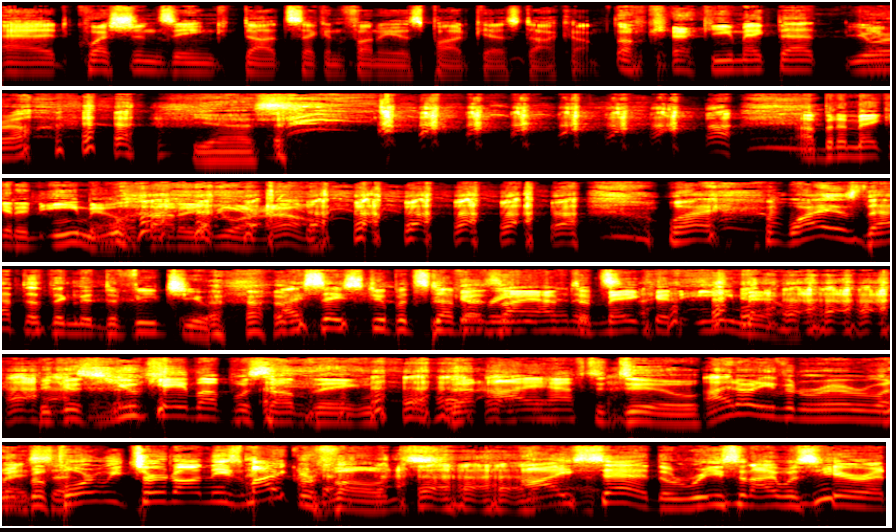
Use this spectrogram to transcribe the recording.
at questionsinc.secondfunniestpodcast.com. Okay. Can you make that URL? yes. I'm going to make it an email, not a URL. why why is that the thing that defeats you? I say stupid stuff Because I have minutes. to make an email. because you came up with something that I have to do. I don't even remember what When- I said. before we turned on these microphones, I said the reason I was here an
